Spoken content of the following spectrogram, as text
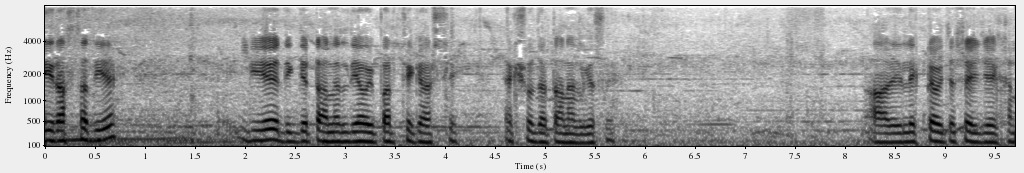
এই রাস্তা দিয়ে গিয়ে এদিক দিয়ে টানেল দিয়ে ওই পার থেকে আসছি। এক সোজা টানেল গেছে। আর এই লেকটা হইতেছে এই যে এখান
